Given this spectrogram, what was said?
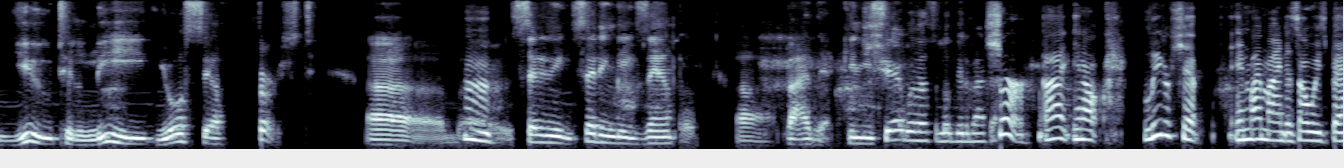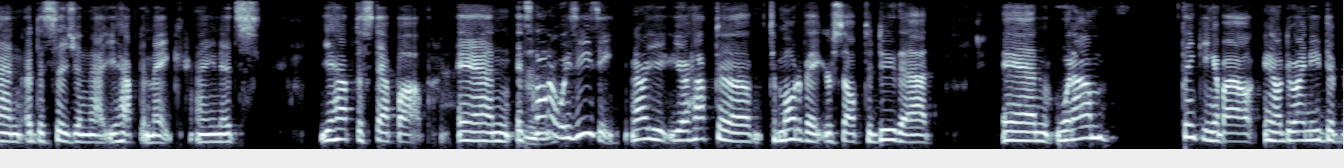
you to lead yourself first? Uh, uh, setting setting the example uh, by that. Can you share with us a little bit about that? Sure. Uh, you know, leadership in my mind has always been a decision that you have to make. I mean, it's you have to step up, and it's not Mhm. always easy. You know, you, you have to to motivate yourself to do that. And when I'm thinking about, you know, do I need to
